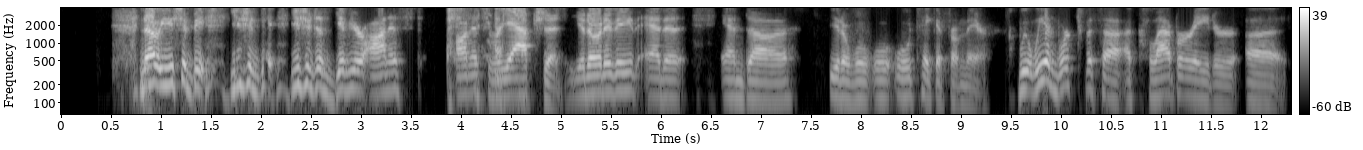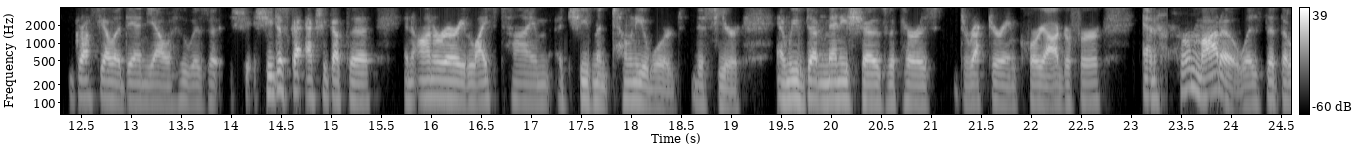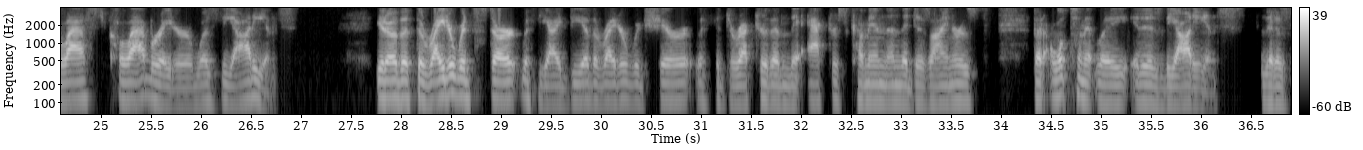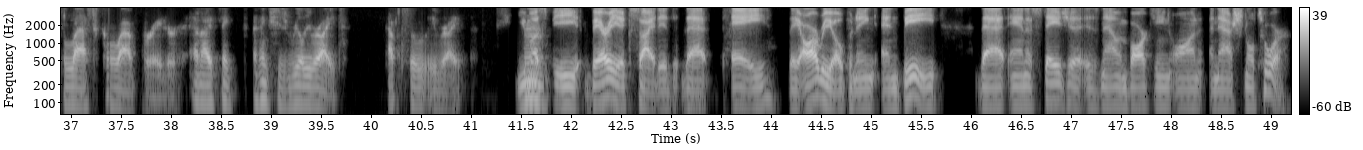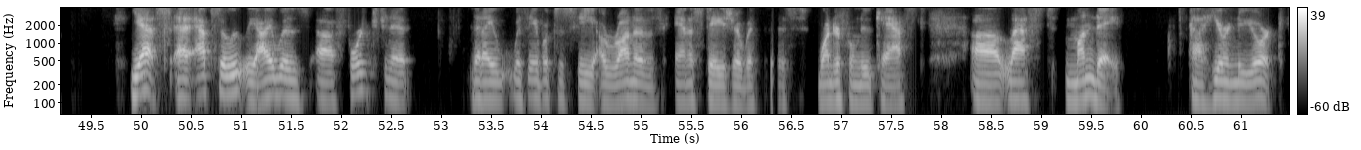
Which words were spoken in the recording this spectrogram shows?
no you should be you should be, you should just give your honest honest reaction. You know what i mean? And uh, and uh you know we'll, we'll we'll take it from there we, we had worked with a, a collaborator uh graciela daniele who was a she, she just got actually got the an honorary lifetime achievement tony award this year. And we've done many shows with her as director and choreographer. And her motto was that the last collaborator was the audience. You know that the writer would start with the idea the writer would share it with the director then the actors come in then the designers. But ultimately it is the audience that is the last collaborator. And I think it is the audience that is the last collaborator. And I think she's really right. Absolutely right. You mm. must be very excited that A, they are reopening, and B, that Anastasia is now embarking on a national tour. Yes, absolutely. I was uh, fortunate that I was able to see a run of Anastasia with this wonderful new cast uh, last Monday uh, here in New York.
